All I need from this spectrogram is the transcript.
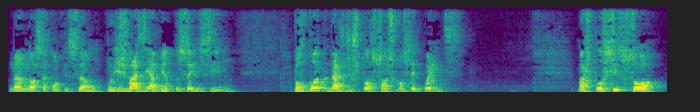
na nossa confissão, por esvaziamento do seu ensino, por conta das distorções consequentes. Mas por si só,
